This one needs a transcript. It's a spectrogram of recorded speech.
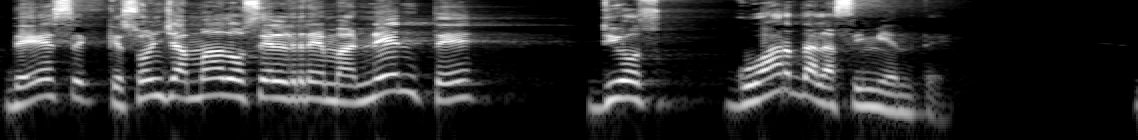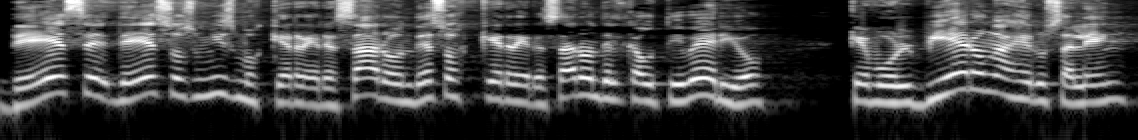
de ese que son llamados el remanente, Dios guarda la simiente. De, ese, de esos mismos que regresaron, de esos que regresaron del cautiverio, que volvieron a Jerusalén,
